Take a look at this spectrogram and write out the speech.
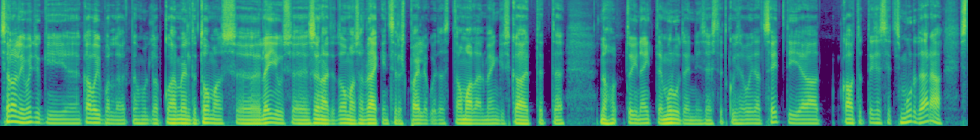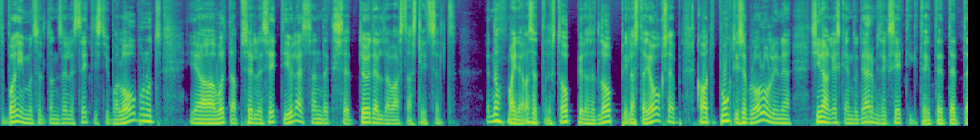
Seal oli muidugi äh, ka võib-olla, et noh, mul tuleb kohe meelde Toomas äh, Leiuse sõnad ja Toomas on rääkinud sellest palju, kuidas ta omal ajal mängis ka, et, et noh, tõi näite murutennisest, et kui sa võidad seti ja kaotad teises setis murde ära, siis ta põhimõtteliselt on sellest setist juba loobunud ja võtab selle seti ülesandeks töödelda vastast lihtsalt et noh, ma ei tea, lased talle stoppi, lased loppi, las ta jookseb, kaotad punkti, see pole oluline, sina keskendud järgmiseks setiks, et, et, et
